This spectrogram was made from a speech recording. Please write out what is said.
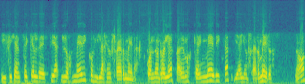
y fíjense que él decía los médicos y las enfermeras, cuando en realidad sabemos que hay médicas y hay enfermeros, ¿no?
